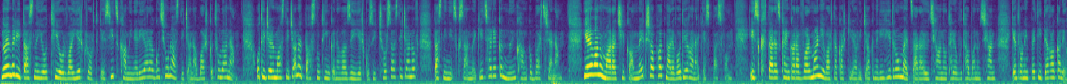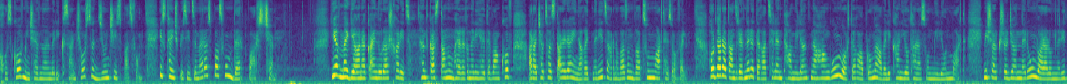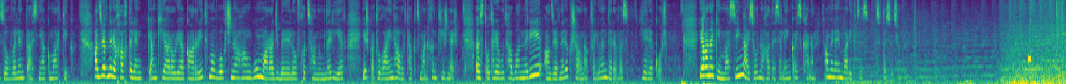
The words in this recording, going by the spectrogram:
Նոյեմբերի 17-ի օրվա երկրորդ կեսից քամիների արագությունը աստիճանաբար կթուլանա։ Օդի ջերմաստիճանը 18-ին կնվազի 2-ից 4 աստիճանով, 19-ից 21-ից ցերեկը նույնքան կբարձրանա։ Երևանում առաջիկա 1 շաբաթ արևոտ եղանակ է սպասվում։ Իսկ տարածքային կառավարման եւ արտակարգ իրավիճակների հիդրոմետ ծառայության օթերևութաբանության կենտրոնի պետի տեղակալի խոսքով մինչև նոյեմբերի 24-ը ձյուն չի սպասվում։ Իսկ թե ինչպիսի ձմեռ է սպասվում դեռ պարզ չէ։ Եվ մեկ եղանակային լուր աշխարից։ Հնդկաստանում հեղեղների հետևանքով առաջացած տարերային աղետներից առնվազն 60 մարդ է զոհվել։ Հորդարատ անձրևները տեղացել են Թամիլանդ նահանգում, որտեղ ապրում է ավելի քան 70 միլիոն մարդ։ Մի շարք շրջաններում վարարումներից զոհվել են տասնյակ մարդիկ։ Անձրևները խախտել են կյանքի առօրյական ռիթմը ողջ նահանգում, առաջ բերելով խցանումներ եւ երկաթուղային հաղորդակցման խնդիրներ։ Ըստ օթերևութաբանների, անձրևները կշարունակվելու են դեռևս 3 օր։ Եղանակի մասին այսօր նախատեսել էինք այսքանը։ Ամենայն բարիք ձեզ։ Ցտեսություն։ Thank you.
